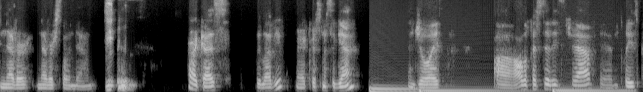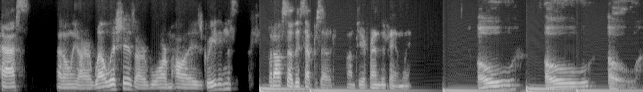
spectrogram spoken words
Never, never slowing down. All right, guys. We love you. Merry Christmas again. Enjoy uh, all the festivities that you have, and please pass not only our well wishes, our warm holidays greetings, but also this episode onto your friends and family. Oh, oh, oh.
